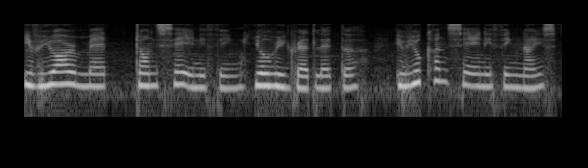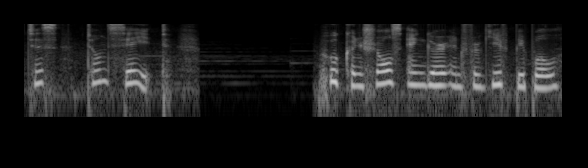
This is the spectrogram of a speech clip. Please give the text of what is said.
If you are mad, don't say anything, you'll regret later. If you can't say anything nice, just don't say it. Who controls anger and forgive people,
